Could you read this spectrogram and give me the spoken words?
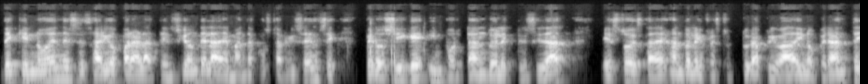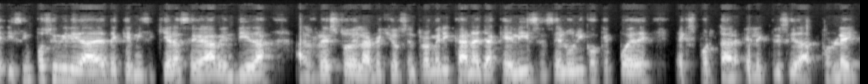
de que no es necesario para la atención de la demanda costarricense, pero sigue importando electricidad. Esto está dejando la infraestructura privada inoperante y sin posibilidades de que ni siquiera se vea vendida al resto de la región centroamericana, ya que el ICE es el único que puede exportar electricidad por ley.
